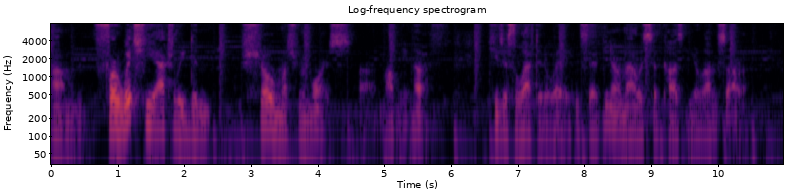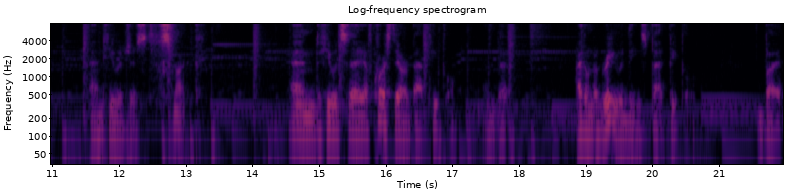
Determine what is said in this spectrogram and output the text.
um, for which he actually didn't show much remorse, um, oddly enough. He just laughed it away. He said, You know, Maoists have caused me a lot of sorrow. And he would just smirk. And he would say, Of course, they are bad people. And uh, I don't agree with these bad people. But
